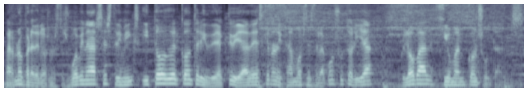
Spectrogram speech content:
para no perderos nuestros webinars, streamings y todo el contenido y actividades que organizamos desde la consultoría Global Human Consultants.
